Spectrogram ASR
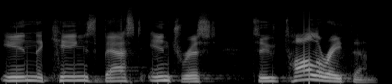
in the king's best interest to tolerate them.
